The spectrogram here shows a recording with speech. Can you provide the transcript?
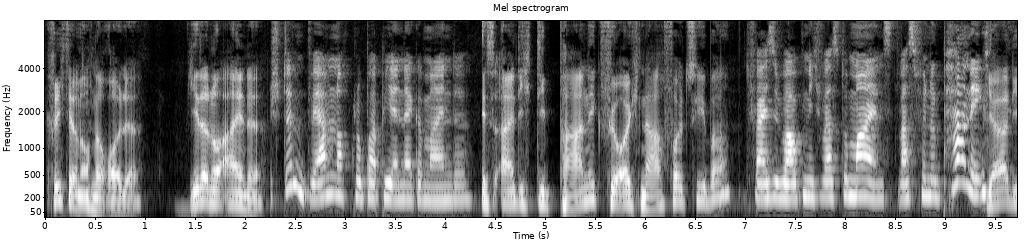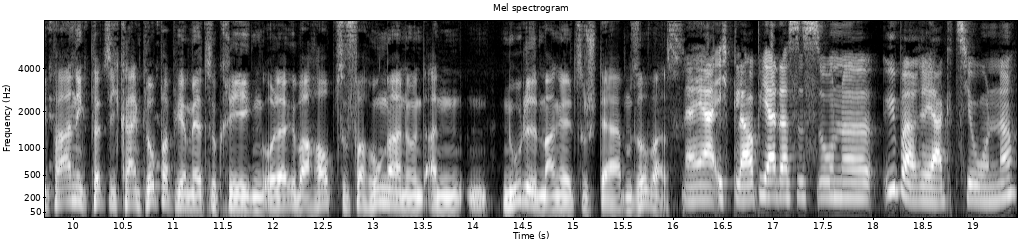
kriegt er noch eine Rolle. Jeder nur eine. Stimmt, wir haben noch Klopapier in der Gemeinde. Ist eigentlich die Panik für euch nachvollziehbar? Ich weiß überhaupt nicht, was du meinst. Was für eine Panik? Ja, die Panik, plötzlich kein Klopapier mehr zu kriegen oder überhaupt zu verhungern und an Nudelmangel zu sterben, sowas. Naja, ich glaube ja, das ist so eine Überreaktion, ne?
